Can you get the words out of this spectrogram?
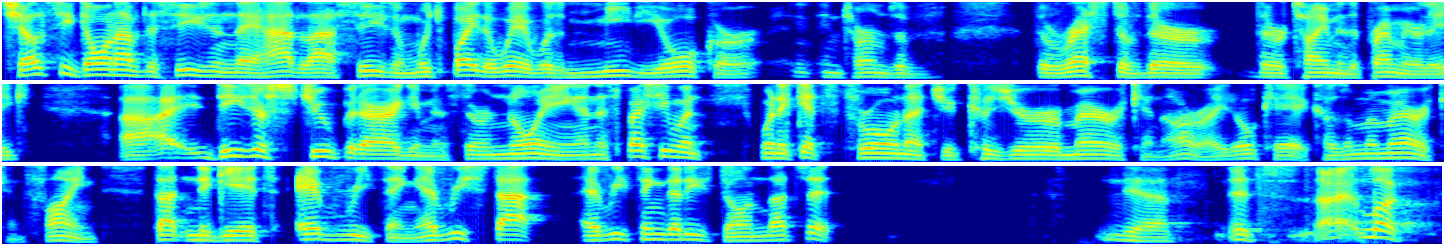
Chelsea don't have the season they had last season, which, by the way, was mediocre in, in terms of the rest of their their time in the Premier League. Uh, these are stupid arguments. They're annoying, and especially when when it gets thrown at you because you're American. All right, okay, because I'm American, fine. That negates everything, every stat, everything that he's done. That's it. yeah it's uh, look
